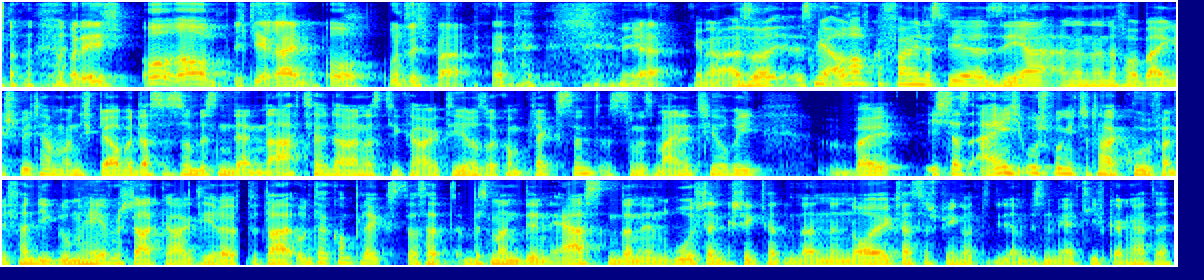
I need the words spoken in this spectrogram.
und ich, oh Raum, ich gehe rein, oh, unsichtbar. nee, ja. genau. Also ist mir auch aufgefallen, dass wir sehr aneinander vorbeigespielt haben und ich glaube, das ist so ein bisschen der Nachteil daran, dass die Charaktere so komplex sind, ist zumindest meine Theorie weil ich das eigentlich ursprünglich total cool fand. Ich fand die Gloomhaven-Startcharaktere total unterkomplex. Das hat, bis man den ersten dann in Ruhestand geschickt hat und dann eine neue Klasse spielen konnte, die dann ein bisschen mehr Tiefgang hatte,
